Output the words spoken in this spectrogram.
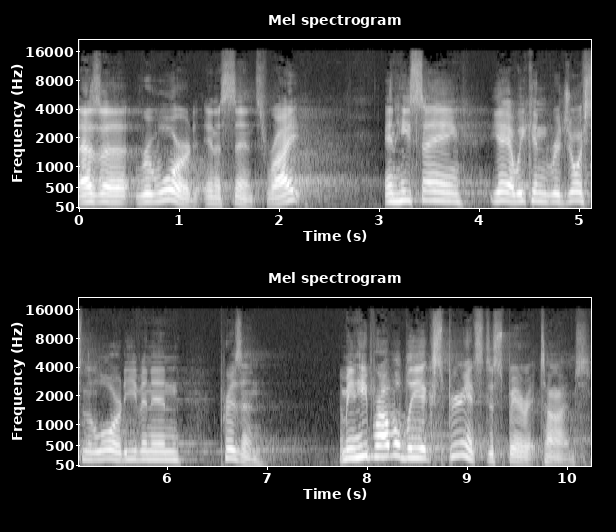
as a reward, in a sense, right? And he's saying, yeah, we can rejoice in the Lord even in prison. I mean, he probably experienced despair at times,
